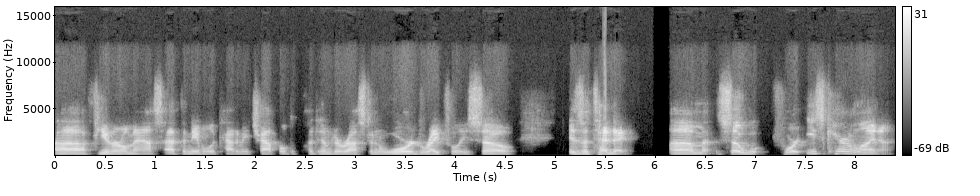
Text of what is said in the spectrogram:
uh, funeral mass at the Naval Academy Chapel to put him to rest, and Ward, rightfully so, is attending. Um, so for East Carolina,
